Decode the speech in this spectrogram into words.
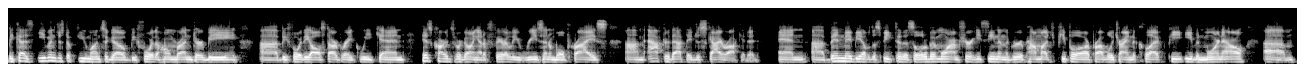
because even just a few months ago before the home run derby uh, before the all-star break weekend his cards were going at a fairly reasonable price. Um, after that they just skyrocketed and uh, Ben may be able to speak to this a little bit more. I'm sure he's seen in the group how much people are probably trying to collect Pete even more now. Um,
